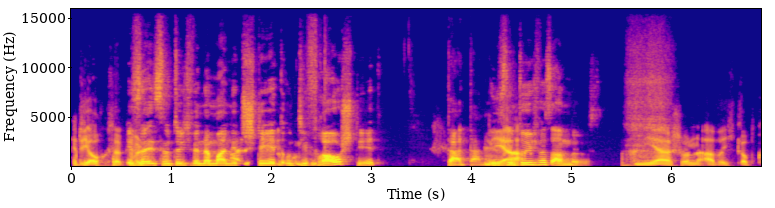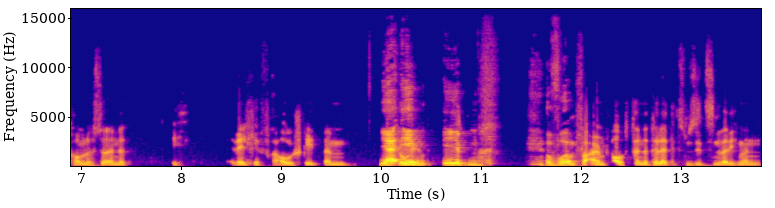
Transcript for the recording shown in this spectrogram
hätte ich auch gesagt. Ist, ist natürlich, wenn der Mann jetzt steht ist und die. Frau steht, da, dann ist Ja. natürlich was anderes. Ja, schon, aber ich glaube kaum, dass du eine. Welche Frau steht beim. Ja, So, eben, eben. Obwohl, Und vor allem brauchst du eine Toilette zum Sitzen, weil ich meine,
